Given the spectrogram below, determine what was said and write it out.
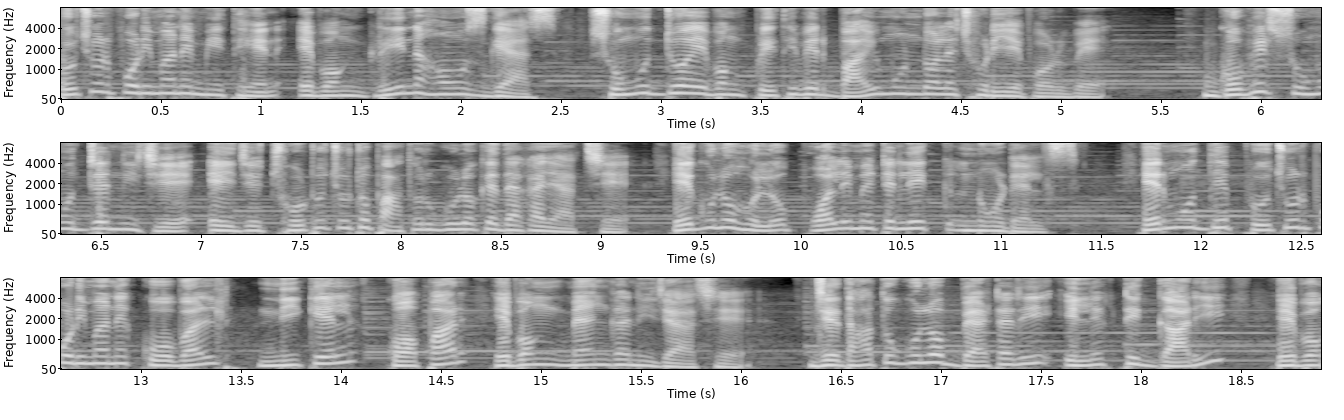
প্রচুর পরিমাণে মিথেন এবং গ্রিন হাউস গ্যাস সমুদ্র এবং পৃথিবীর বায়ুমণ্ডলে ছড়িয়ে পড়বে। গভীর সমুদ্রের নিচে এই যে ছোট ছোট পাথরগুলোকে দেখা যাচ্ছে, এগুলো হলো পলিমেটালিক নোডেলস। এর মধ্যে প্রচুর পরিমাণে কোবাল্ট, নিকেল, কপার এবং ম্যাঙ্গানিজ আছে, যে ধাতুগুলো ব্যাটারি, ইলেকট্রিক গাড়ি এবং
